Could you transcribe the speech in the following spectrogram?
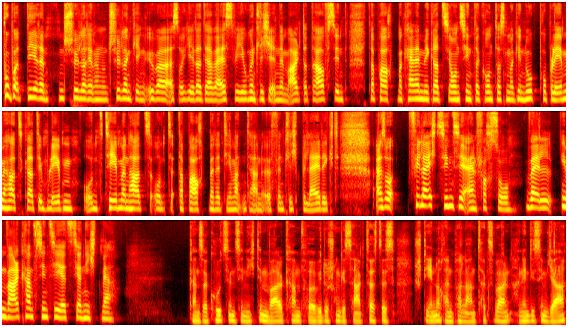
pubertierenden Schülerinnen und Schülern gegenüber. Also jeder, der weiß, wie Jugendliche in dem Alter drauf sind, da braucht man keinen Migrationshintergrund, dass man genug Probleme hat, gerade im Leben und Themen hat. Und da braucht man nicht jemanden, der einen öffentlich beleidigt. Also vielleicht sind sie einfach so, weil im Wahlkampf sind sie jetzt ja nicht mehr. Ganz akut sind sie nicht im Wahlkampf, aber wie du schon gesagt hast, es stehen noch ein paar Landtagswahlen an in diesem Jahr.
